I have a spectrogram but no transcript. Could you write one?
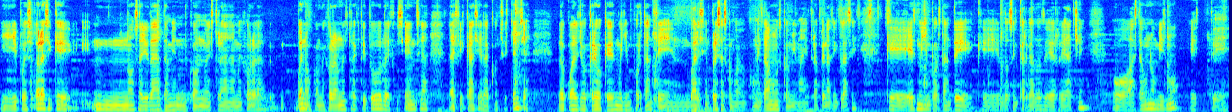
Y pues ahora sí que nos ayuda también con nuestra mejora bueno, con mejorar nuestra actitud, la eficiencia, la eficacia y la consistencia. lo cual yo creo que es muy importante en varias empresas, como comentábamos con mi maestra apenas en clase, que es muy importante que los encargados de RH o hasta uno mismo este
